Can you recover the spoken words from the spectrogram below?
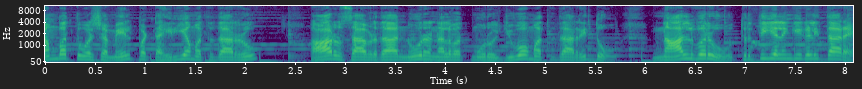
ಎಂಬತ್ತು ವರ್ಷ ಮೇಲ್ಪಟ್ಟ ಹಿರಿಯ ಮತದಾರರು ಆರು ಸಾವಿರದ ನೂರ ನಲವತ್ಮೂರು ಯುವ ಮತದಾರರಿದ್ದು ನಾಲ್ವರು ತೃತೀಯ ಲಿಂಗಿಗಳಿದ್ದಾರೆ.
